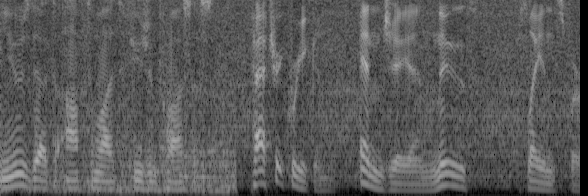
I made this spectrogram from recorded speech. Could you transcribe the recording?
use that to optimize the fusion process. Patrick Regan, NJN News, Plainsboro.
